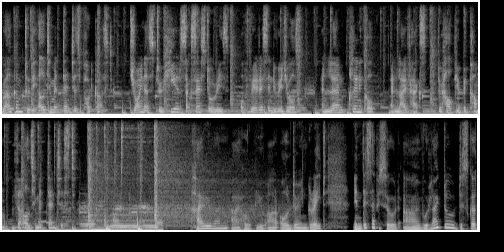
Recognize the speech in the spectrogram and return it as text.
Welcome to the Ultimate Dentist Podcast. Join us to hear success stories of various individuals and learn clinical and life hacks to help you become the ultimate dentist. Hi, everyone. I hope you are all doing great. In this episode, I would like to discuss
